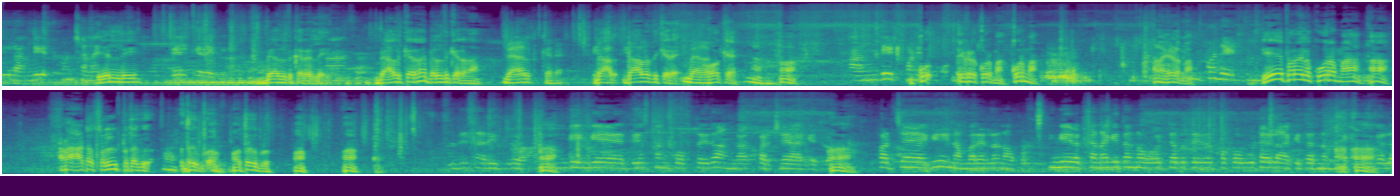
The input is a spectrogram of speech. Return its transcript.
ಇವ್ರ ಅಂಗಡಿ ಇಟ್ಕೊಂಡು ಚೆನ್ನಾಗಿ ಎಲ್ಲಿ? ಬೆಲ್ದ ಕೆರೆಯಲ್ಲಿ ಬ್ಯಾಲ್ ಕೆರೆನ ಬೆಲ್ದ ಕೆರೆನಾ ಬ್ಯಾಲ್ತ್ ಕೆರೆ ಬ್ಯಾಲ್ ಬ್ಯಾಲದ ಕೆರೆ. ಬ್ಯಾಲದ ಓಕೆ. ಹಾ. ಹಾಂ. ಅಂಗಡಿ ಇಟ್ಕೊಂಡು ಈ ಕಡೆ ಕೂರ್ಮ ಕೂರ್ಮ. ಹಾಂ ಹೇಳಮ್ಮ. ಇಟ್ಕೊಂಡು ಹೇಳ್ತೀನಿ ಏ ಪರವಾಗಿಲ್ಲ ಕೂರಮ್ಮ. ಹಾಂ. ಅಣ್ಣ ಆಟೋ ಸ್ವಲ್ಪ ತೆಗೆದು ತೆಗೆದು ತೆಗೆದ್ಬಿಡು. ಹಾಂ ಹಾಂ. ಅದೇ ಸರ್ ಇದ್ರು ನಮ್ಗೆ ಹಿಂಗೆ ದೇವಸ್ಥಾನಕ್ಕೆ ಹೋಗ್ತಾ ಇದ್ರು ಹಂಗಾಗಿ ಪರಿಚಯ ಆಗಿದ್ರು. ಹಾ. ಪರಿಚಯ ಆಗಿ ನಂಬರ್ ಎಲ್ಲ ನಾವು ಹಿಂಗೆ ಇವಾಗ ಚೆನ್ನಾಗಿದ್ದಾಗ ನಾವು ಹೋಗ್ತಾ ಬರ್ತಾ ಇದ್ದಾಗ ಪಾಪ ಊಟ ಎಲ್ಲ ಹಾಕಿದ್ದಾರೆ ನಮ್ಗೆ. ಇವಾಗೆಲ್ಲ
